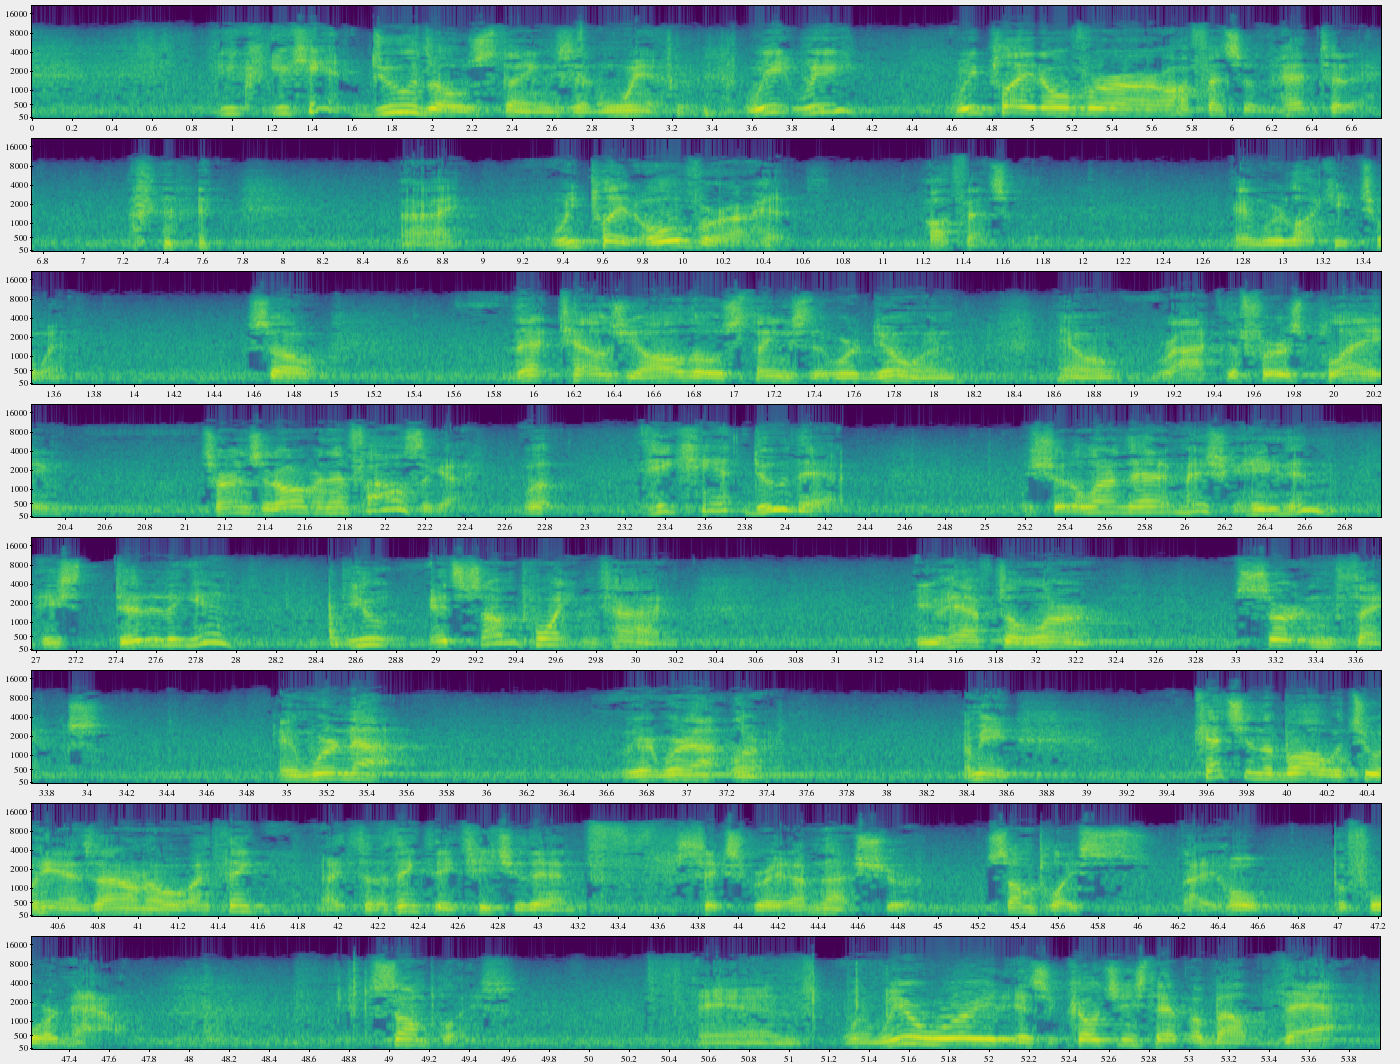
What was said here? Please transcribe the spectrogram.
you, you can't do those things and win. We, we, we played over our offensive head today. All right? We played over our heads offensively, and we're lucky to win. So that tells you all those things that we're doing. You know, Rak the first play, turns it over, and then fouls the guy. Well, he can't do that. He should have learned that at Michigan. He didn't. He did it again. You, at some point in time, you have to learn certain things, and we're not. We're not learning. I mean, catching the ball with two hands. I don't know. I think I, th- I think they teach you that in sixth grade. I'm not sure. Someplace, I hope, before now. Someplace. And when we were worried as a coaching staff about that,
